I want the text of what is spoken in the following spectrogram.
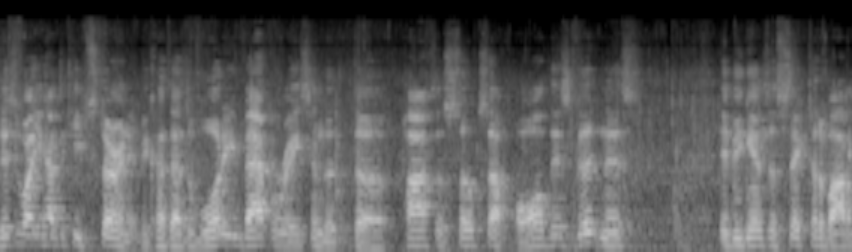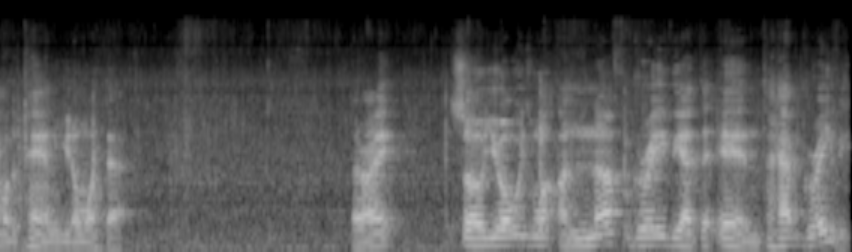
This is why you have to keep stirring it because as the water evaporates and the, the pasta soaks up all this goodness, it begins to stick to the bottom of the pan and you don't want that. All right? So you always want enough gravy at the end to have gravy.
